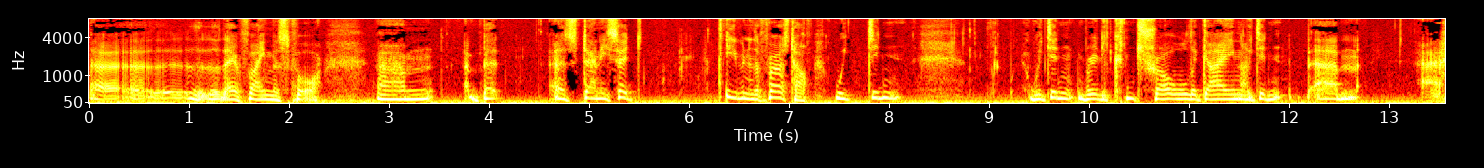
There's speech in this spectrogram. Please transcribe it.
uh, that they're famous for. Um, but as Danny said, even in the first half, we didn't we didn't really control the game. We didn't um, uh,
